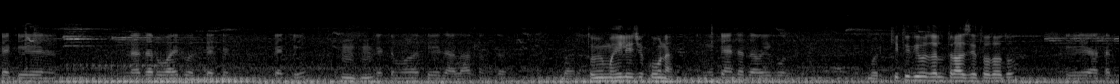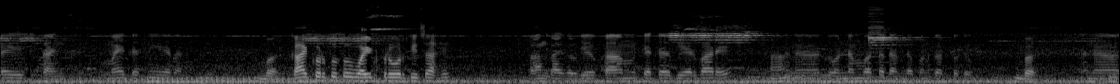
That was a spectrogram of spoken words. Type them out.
त्याची नजर वाईट होती त्याचे त्याची. त्याच्यामुळं ते झालं असं सर. बरं. तुम्ही महिलेचे कोण आहात? मी त्यांच्या जवळ बोलतो. बरं किती दिवस झाले त्रास देत होता तो? ते आता काही सांग माहीतच नाही त्याला. बरं काय करतो तो? वाईट प्रवृत्तीचा आहे? काम काय करतो? ते काम त्याचं बिअर बार आहे. हां. आणि दोन नंबरचा धंदा पण करतो तो. बरं. आणि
